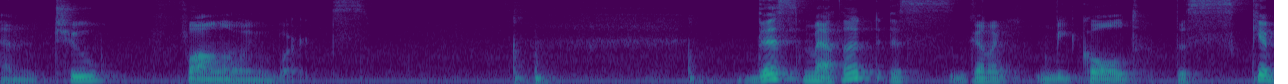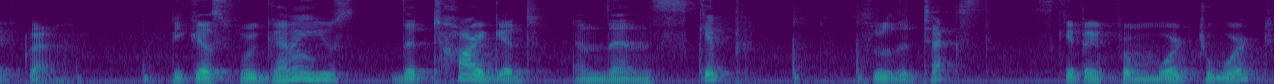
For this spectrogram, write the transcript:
and 2 following words. This method is going to be called the skipgram because we're going to use the target and then skip through the text, skipping from word to word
